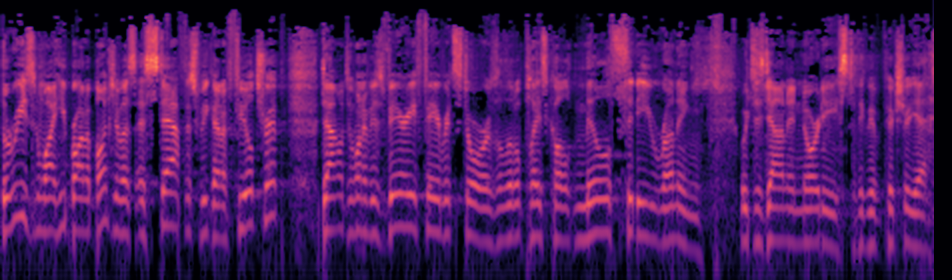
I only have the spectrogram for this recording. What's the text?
the reason why he brought a bunch of us as staff this week on a field trip down to one of his very favorite stores, a little place called Mill City Running, which is down in Northeast. I think we have a picture, yes.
